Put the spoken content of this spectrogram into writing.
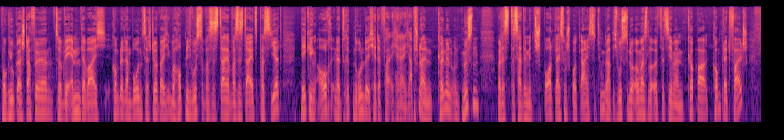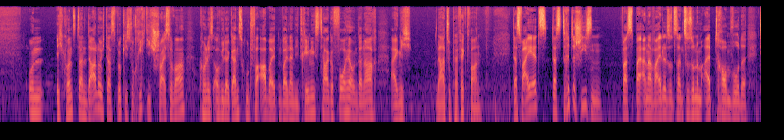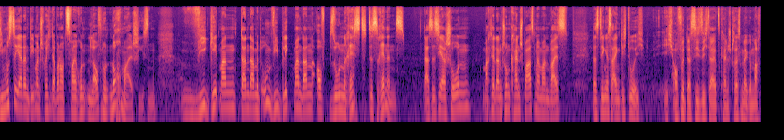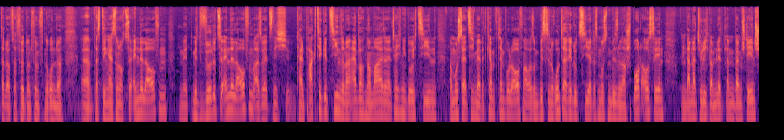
Pokyuka Staffel zur WM, da war ich komplett am Boden zerstört, weil ich überhaupt nicht wusste, was ist da, was ist da jetzt passiert. Peking auch in der dritten Runde. Ich hätte, ich hätte eigentlich abschnallen können und müssen, weil das, das hatte mit Sport, Leistungssport gar nichts zu tun gehabt. Ich wusste nur, irgendwas läuft jetzt hier in meinem Körper komplett falsch. Und ich konnte es dann dadurch, dass wirklich so richtig scheiße war, konnte ich es auch wieder ganz gut verarbeiten, weil dann die Trainingstage vorher und danach eigentlich nahezu perfekt waren. Das war jetzt das dritte Schießen, was bei Anna Weidel sozusagen zu so einem Albtraum wurde. Die musste ja dann dementsprechend aber noch zwei Runden laufen und nochmal schießen. Wie geht man dann damit um? Wie blickt man dann auf so einen Rest des Rennens? Das ist ja schon, macht ja dann schon keinen Spaß mehr. Man weiß, das Ding ist eigentlich durch ich hoffe, dass sie sich da jetzt keinen Stress mehr gemacht hat auf der vierten und fünften Runde. Äh, das Ding heißt nur noch zu Ende laufen, mit, mit Würde zu Ende laufen. Also jetzt nicht kein Parkticket ziehen, sondern einfach normal seine Technik durchziehen. Man muss da jetzt nicht mehr Wettkampftempo laufen, aber so ein bisschen runter reduziert. Das muss ein bisschen nach Sport aussehen. Und dann natürlich beim, beim, beim Stehen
